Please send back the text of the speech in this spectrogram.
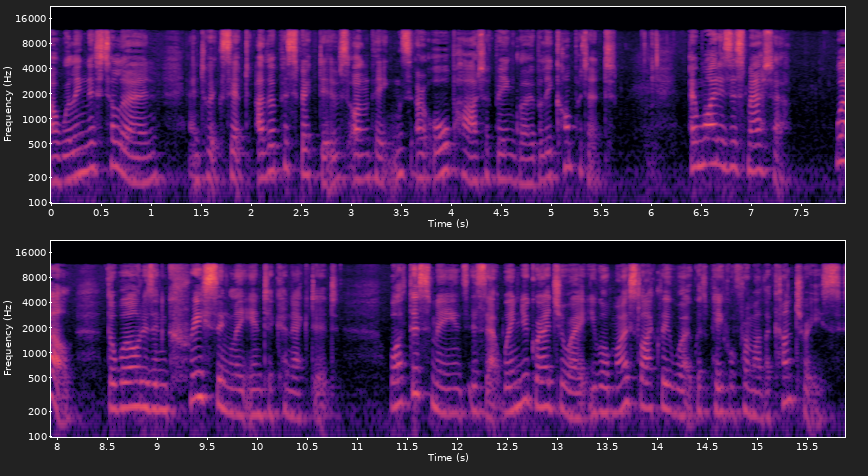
a willingness to learn and to accept other perspectives on things are all part of being globally competent. And why does this matter? Well, the world is increasingly interconnected. What this means is that when you graduate, you will most likely work with people from other countries.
